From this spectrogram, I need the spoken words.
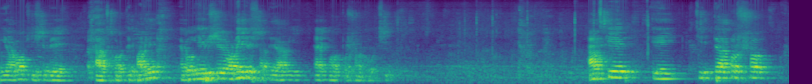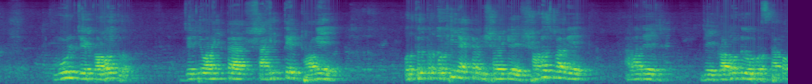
নিয়ামক হিসেবে কাজ করতে পারে এবং এ বিষয়ে অনেকের সাথে আমি একমত পোষণ করছি। আজকের এই চিত্তাকর্ষক মূল যে প্রবন্ধ, যেটি অনেকটা সাহিত্যের ঢঙে অত্যন্ত কঠিন একটা বিষয়কে সহজভাবে আমাদের যে প্রবন্ধ উপস্থাপক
